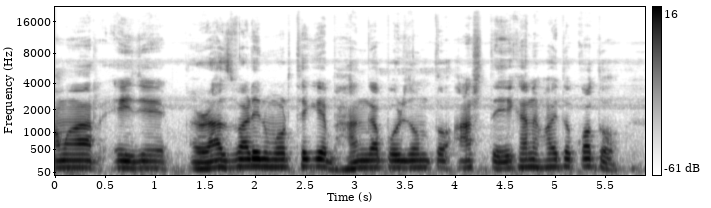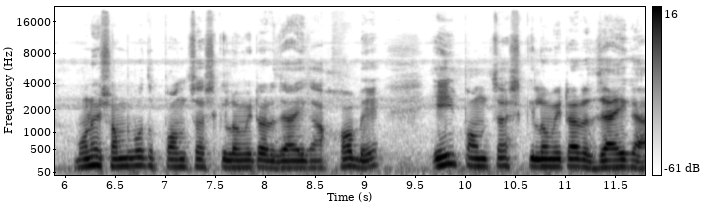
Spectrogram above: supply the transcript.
আমার এই যে রাজবাড়ির মোড় থেকে ভাঙ্গা পর্যন্ত আসতে এখানে হয়তো কত? মনে সম্ভবত পঞ্চাশ কিলোমিটার জায়গা হবে। এই পঞ্চাশ কিলোমিটার জায়গা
